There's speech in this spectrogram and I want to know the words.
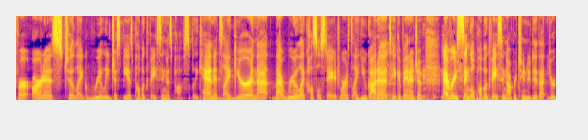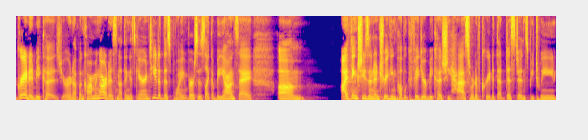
for artists to like really just be as public facing as possibly can. It's like you're in that that real like hustle stage where it's like you got to take advantage of every single public facing opportunity that you're granted because you're an up and coming artist. Nothing is guaranteed at this point versus like a Beyonce. Um, I think she's an intriguing public figure because she has sort of created that distance between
